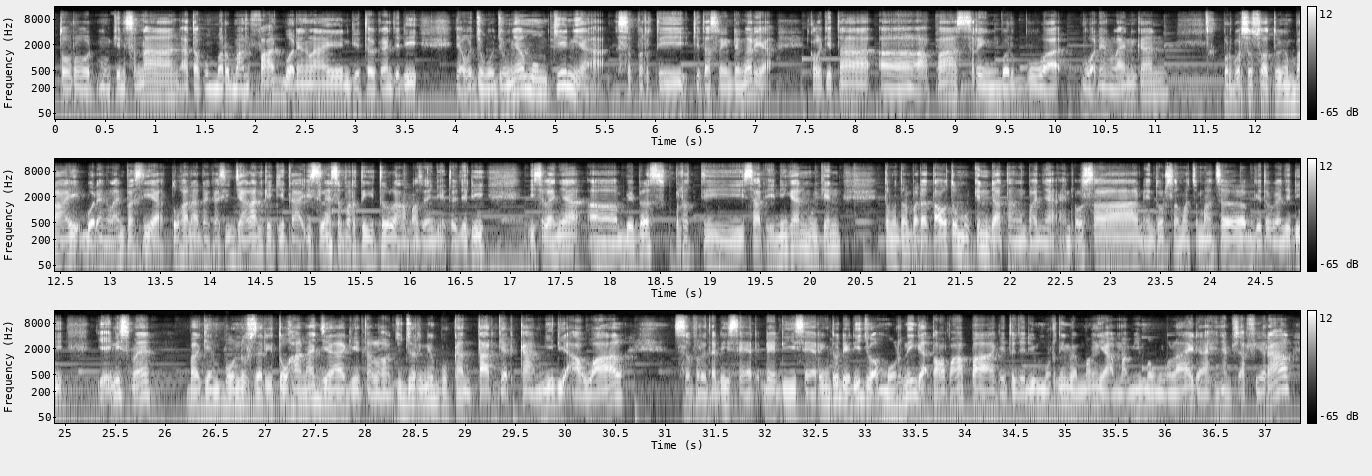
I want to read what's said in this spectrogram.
turut mungkin senang ataupun bermanfaat buat yang lain gitu kan. Jadi ya ujung-ujungnya mungkin ya seperti kita sering dengar ya kalau kita eh, apa sering berbuat buat yang lain kan berbuat sesuatu yang baik buat yang lain pasti ya Tuhan ada kasih jalan ke kita. Istilahnya seperti itulah maksudnya gitu. Jadi istilahnya uh, bebas seperti saat ini kan mungkin teman-teman pada tahu tuh mungkin datang banyak endorsan endorsan macam-macam gitu kan. Jadi ya ini sebenarnya bagian bonus dari Tuhan aja gitu loh. Jujur ini bukan target kami di awal seperti tadi Dedi sharing tuh Dedi juga murni nggak tahu apa-apa gitu. Jadi murni memang ya mami memulai dan akhirnya bisa viral.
